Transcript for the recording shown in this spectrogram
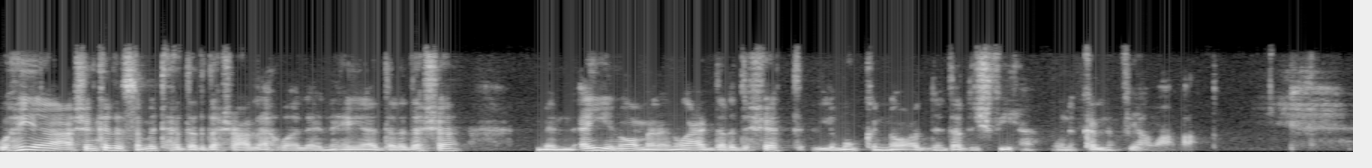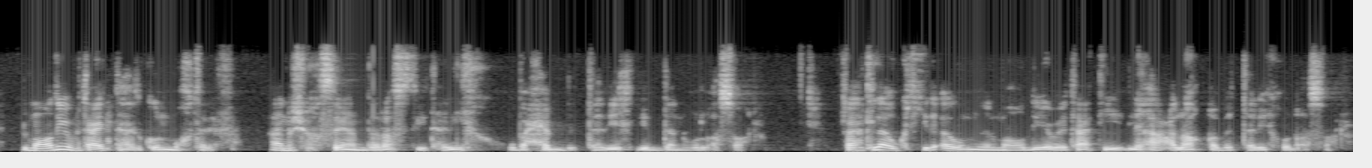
وهي عشان كده سميتها دردشة على القهوة لأن هي دردشة من أي نوع من أنواع الدردشات اللي ممكن نقعد ندردش فيها ونتكلم فيها مع بعض. المواضيع بتاعتنا هتكون مختلفة. أنا شخصيا دراستي تاريخ وبحب التاريخ جدا والآثار فهتلاقوا كتير قوي من المواضيع بتاعتي لها علاقة بالتاريخ والآثار.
